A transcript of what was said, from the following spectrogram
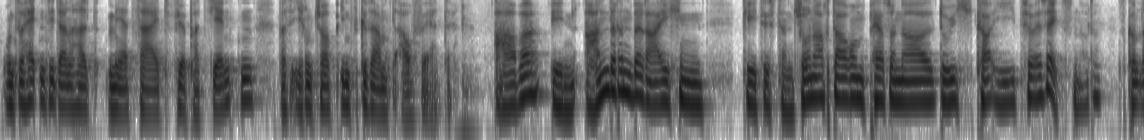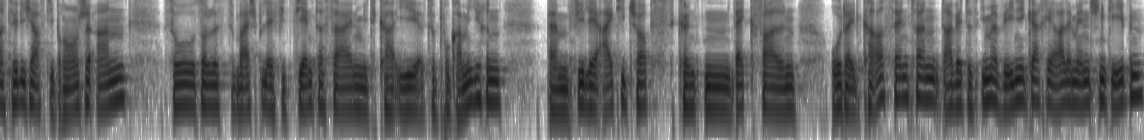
Und so hätten sie dann halt mehr Zeit für Patienten, was ihren Job insgesamt aufwerte. Aber in anderen Bereichen geht es dann schon auch darum, Personal durch KI zu ersetzen, oder? Es kommt natürlich auf die Branche an. So soll es zum Beispiel effizienter sein, mit KI zu programmieren. Ähm, viele IT-Jobs könnten wegfallen oder in Callcentern, da wird es immer weniger reale Menschen geben,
